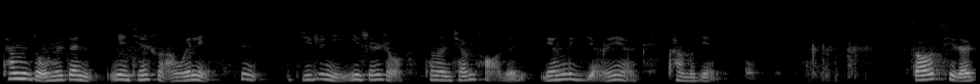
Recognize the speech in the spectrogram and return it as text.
他们总是在你面前耍鬼脸，是及至你一伸手，他们全跑的连个影儿也看不见。早起的。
